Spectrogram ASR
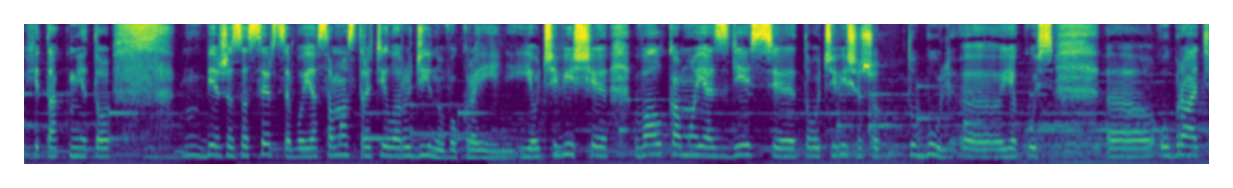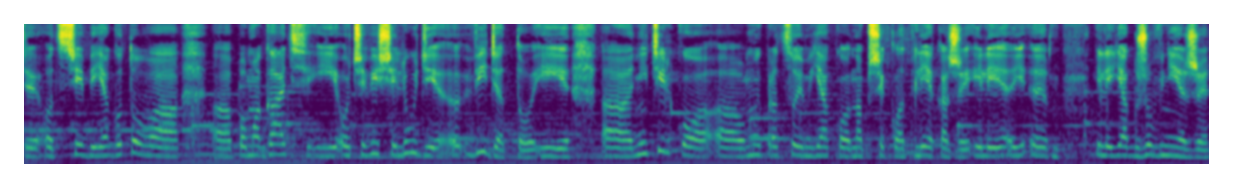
первых, и так мне то Біже за серце, бо я сама straciła родину в Україні. І очевидно, валка моя здесь, е, то очевидно, що ту буль е, якусь е, убрати від себе. Я готова е, допомагати. І очевидно, люди е, бачать то. І е, не тільки ми працюємо як, наприклад, лікарі, или, е, или як жовнежі,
